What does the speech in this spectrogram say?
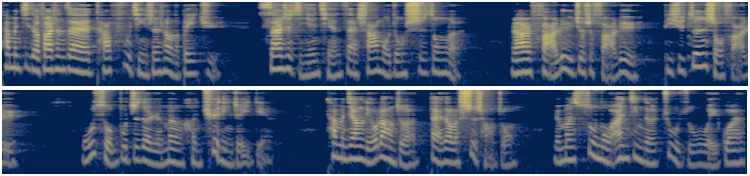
他们记得发生在他父亲身上的悲剧，三十几年前在沙漠中失踪了。然而，法律就是法律，必须遵守法律。无所不知的人们很确定这一点。他们将流浪者带到了市场中，人们肃穆安静地驻足围观。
